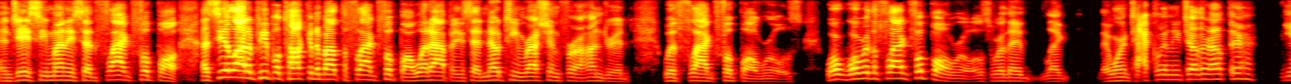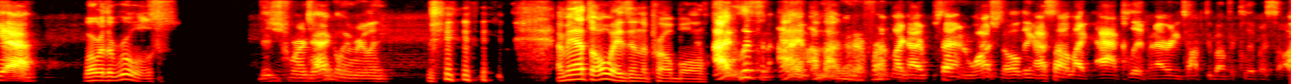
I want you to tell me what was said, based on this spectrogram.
And JC Money said flag football. I see a lot of people talking about the flag football. What happened? He said no team rushing for hundred with flag football rules. What what were the flag football rules? Were they like they weren't tackling each other out there? Yeah. What were the rules? They just weren't tackling really. I mean, that's always in the Pro Bowl. I listen, I'm I'm not gonna front like I sat and watched the whole thing. I saw like a clip and I already talked about the clip I saw.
